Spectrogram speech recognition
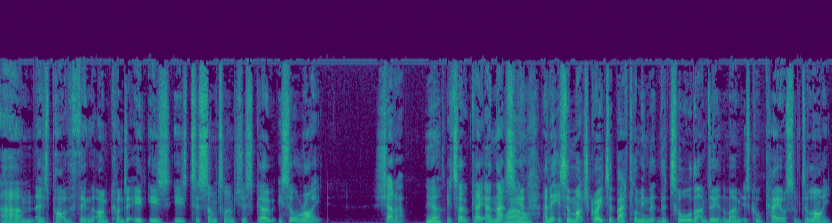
um, and it's part of the thing that I'm kind of, is is to sometimes just go, it's all right, shut up. Yeah. It's okay, and that's you know, and it's a much greater battle. I mean, the, the tour that I'm doing at the moment is called Chaos of Delight,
